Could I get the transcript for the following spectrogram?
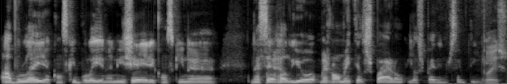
à boleia, consegui boleia na Nigéria, consegui na, na Serra Leoa, mas normalmente eles param e eles pedem-nos sempre dinheiro. Pois.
